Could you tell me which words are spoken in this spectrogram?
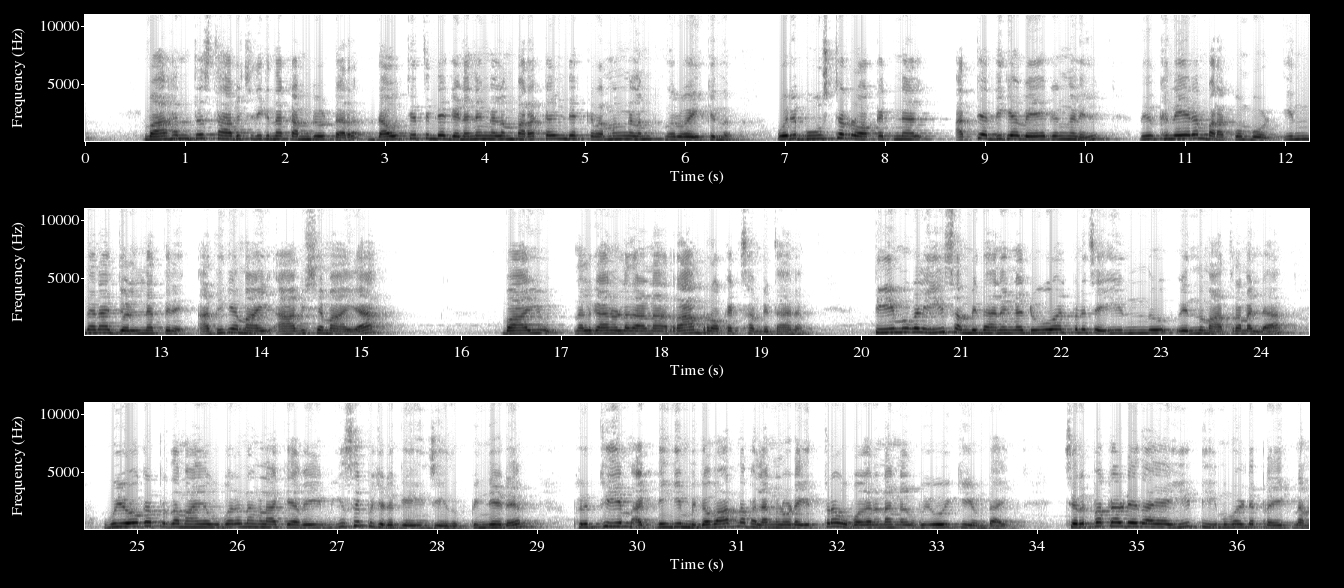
വാഹനത്തിൽ സ്ഥാപിച്ചിരിക്കുന്ന കമ്പ്യൂട്ടർ ദൗത്യത്തിന്റെ ഗണനങ്ങളും പറക്കലിന്റെ ക്രമങ്ങളും നിർവഹിക്കുന്നു. ഒരു ബൂസ്റ്റർ റോക്കറ്റിനാൽ അത്യധിക വേഗങ്ങളിൽ ദീർഘനേരം പറക്കുമ്പോൾ ഇന്ധന ജ്വലനത്തിന് അധികമായി ആവശ്യമായ വായു നൽകാനുള്ളതാണ് റാം റോക്കറ്റ് സംവിധാനം. ടീമുകൾ ഈ സംവിധാനങ്ങൾ രൂപകൽപ്പന ചെയ്യുന്നു എന്ന് മാത്രമല്ല ഉപയോഗപ്രദമായ ഉപകരണങ്ങളാക്കി അവയെ വികസിപ്പിച്ചെടുക്കുകയും ചെയ്തു. പിന്നീട് പൃഥ്വിയും അഗ്നിയും മികവാർന്ന ഫലങ്ങളോടെ ഇത്ര ഉപകരണങ്ങൾ ഉപയോഗിക്കുകയുണ്ടായി. ചെറുപ്പക്കാരുടേതായ ഈ ടീമുകളുടെ പ്രയത്നം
